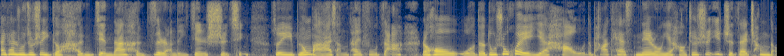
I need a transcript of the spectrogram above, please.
爱看书就是一个很简单、很自然的一件事情，所以不用把它想得太复杂。然后我的读书会也好，我的 podcast 内容也好，就是一直在倡导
